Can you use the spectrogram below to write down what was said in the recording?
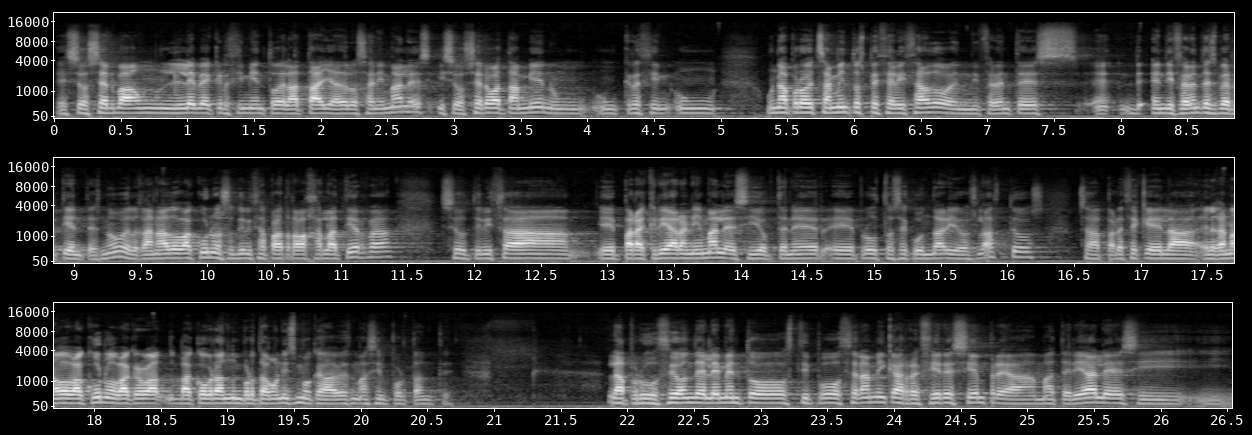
se observa un leve crecimiento de la talla de los animales y se observa también un, aprovechamiento especializado en diferentes, en diferentes vertientes. ¿no? El ganado vacuno se utiliza para trabajar la tierra, se utiliza eh, para criar animales y obtener eh, productos secundarios lácteos. O sea, parece que el ganado vacuno va, va cobrando un protagonismo cada vez más importante. La producción de elementos tipo cerámica refiere siempre a materiales y,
